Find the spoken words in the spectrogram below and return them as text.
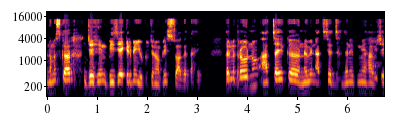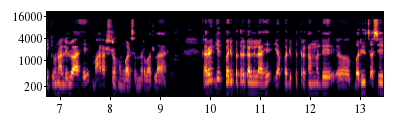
नमस्कार जय हिंद बीजे अकॅडमी युट्यूब चॅनल आपले स्वागत आहे. तर मित्रांनो आजचा एक नवीन अतिशय झणझणीत मी हा विषय घेऊन आलेलो आहे महाराष्ट्र होमगार्ड संदर्भातला आहे. कारण की एक परिपत्रक आलेलं आहे या परिपत्रकामध्ये बरीच अशी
